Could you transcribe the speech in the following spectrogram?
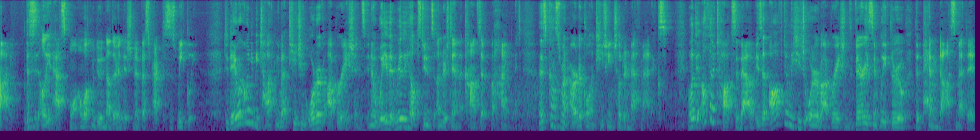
Hi, this is Elliot Haspel and welcome to another edition of Best Practices Weekly. Today we're going to be talking about teaching order of operations in a way that really helps students understand the concept behind it. And this comes from an article in Teaching Children Mathematics. And what the author talks about is that often we teach order of operations very simply through the PEMDAS method.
